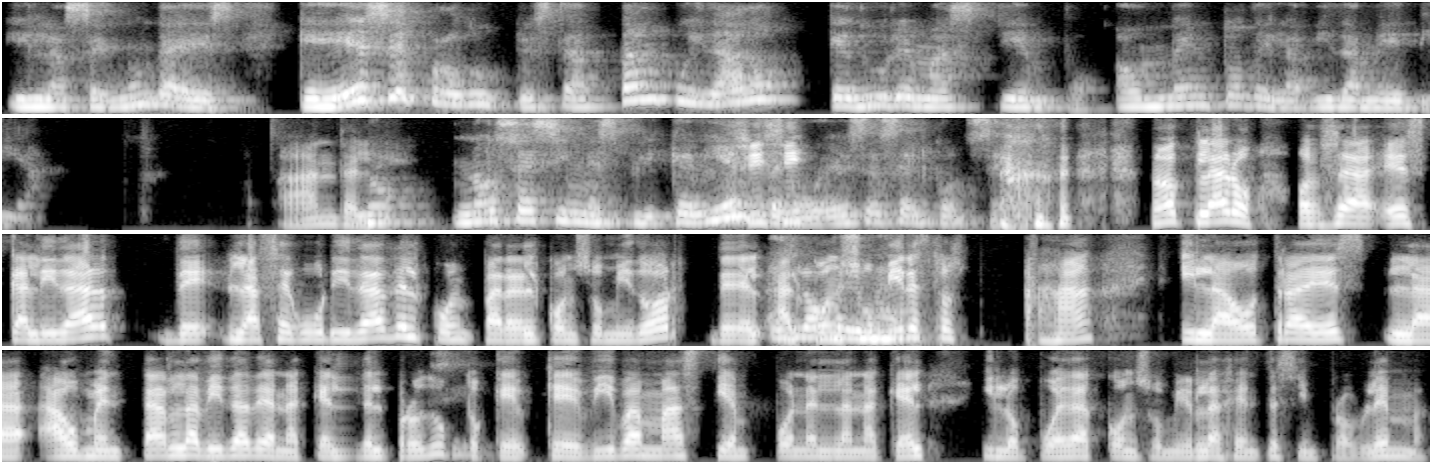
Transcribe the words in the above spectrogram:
y la segunda es que ese producto está tan cuidado que dure más tiempo, aumento de la vida media. Ándale. No, sé si me expliqué bien, pero ese es el concepto. no, claro, o sea, es calidad de la seguridad del, para el consumidor del, al consumir estos, ajá, y la otra es la aumentar la vida de anaquel del producto, que, que, viva más tiempo en el anaquel y lo pueda consumir la gente sin problema.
